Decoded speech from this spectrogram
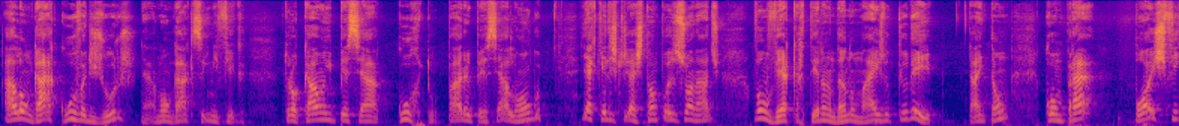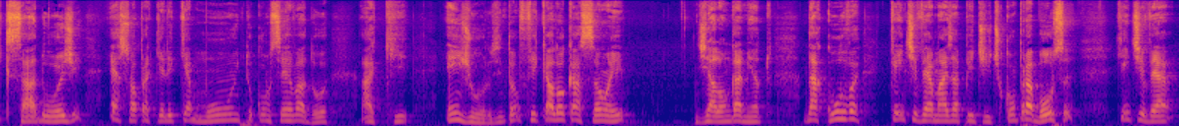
alongar a curva de juros, né? alongar que significa trocar um IPCA curto para o IPCA longo, e aqueles que já estão posicionados vão ver a carteira andando mais do que o DI. Tá? Então, comprar pós-fixado hoje é só para aquele que é muito conservador aqui em juros. Então, fica a alocação aí de alongamento da curva. Quem tiver mais apetite, compra a bolsa. Quem tiver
